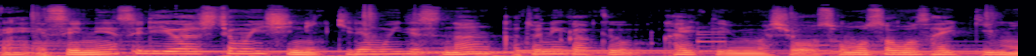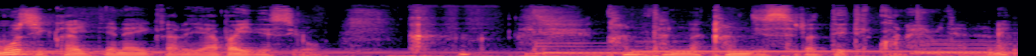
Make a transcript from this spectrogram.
ね、SNS 利用してもいいし日記でもいいです。なんかとにかく書いてみましょう。そもそも最近文字書いてないからやばいですよ。簡単な漢字すら出てこないみたいなね。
